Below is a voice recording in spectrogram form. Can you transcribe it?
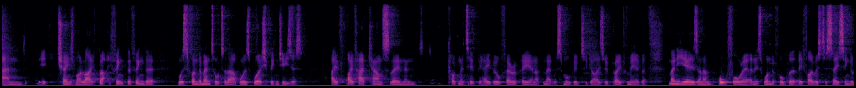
and it changed my life. But I think the thing that was fundamental to that was worshipping Jesus. I've, I've had counseling and cognitive behavioral therapy, and I've met with small groups of guys who've prayed for me over many years, and I'm all for it, and it's wonderful. But if I was to say single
